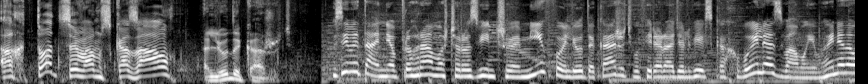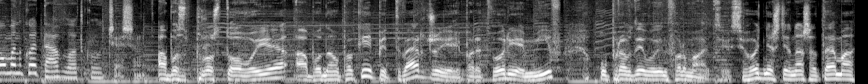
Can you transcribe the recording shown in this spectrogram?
А хто це вам сказав? Люди кажуть. Всі вітання. Програма, що розвінчує міфи. Люди кажуть в ефірі Радіо Львівська хвиля. З вами Євгенія Науменко та Влад Колучишин. або спростовує, або навпаки підтверджує і перетворює міф у правдиву інформацію. Сьогоднішня наша тема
